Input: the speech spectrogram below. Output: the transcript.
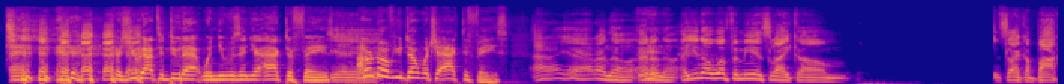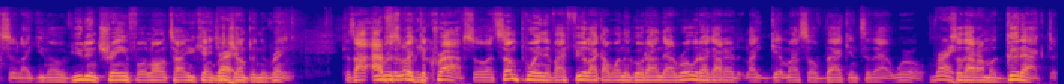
because you got to do that when you was in your actor phase. Yeah, yeah, I don't know if you done with your actor phase. I, yeah, I don't know. I don't know. You know what? For me, it's like um, it's like a boxer. Like you know, if you didn't train for a long time, you can't just Right. jump in the ring. Because I, I respect the craft. So at some point, if I feel like I want to go down that road, I gotta like get myself back into that world, Right. So that I'm a good actor.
